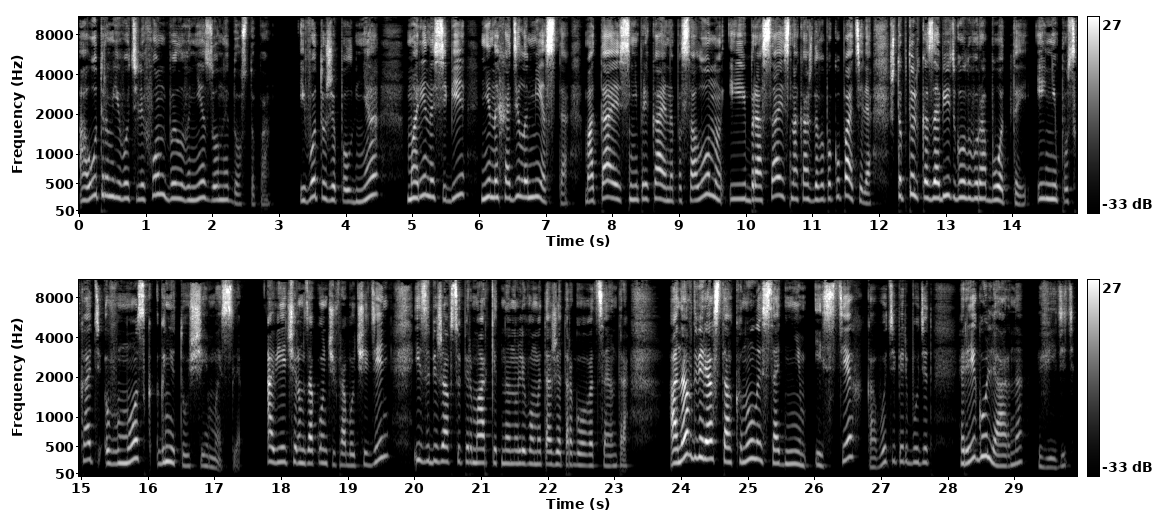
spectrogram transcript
А утром его телефон был вне зоны доступа. И вот уже полдня Марина себе не находила места, мотаясь непрекаянно по салону и бросаясь на каждого покупателя, чтобы только забить голову работой и не пускать в мозг гнетущие мысли. А вечером, закончив рабочий день и забежав в супермаркет на нулевом этаже торгового центра, она в дверях столкнулась с одним из тех, кого теперь будет регулярно видеть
